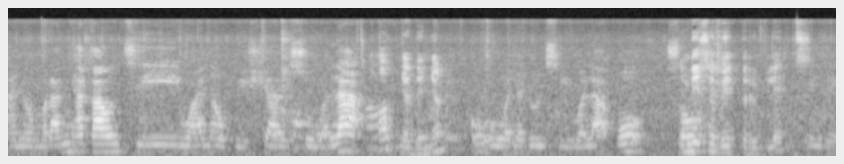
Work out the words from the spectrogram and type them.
ano, maraming account si Wana Official. So, wala. Oh, niya din yun? Oo, Wana Dolce. Wala po. So, Hindi sa Betriflex. hindi.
